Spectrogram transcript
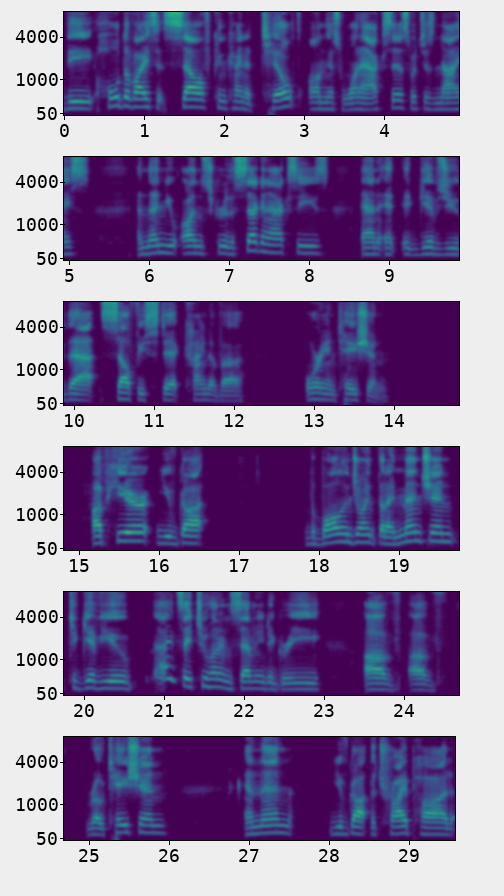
The whole device itself can kind of tilt on this one axis, which is nice. And then you unscrew the second axis and it, it gives you that selfie stick kind of a orientation. Up here, you've got the ball and joint that I mentioned to give you, I'd say 270 degree of, of rotation. And then you've got the tripod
